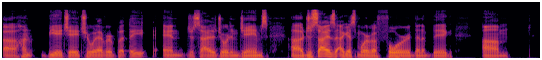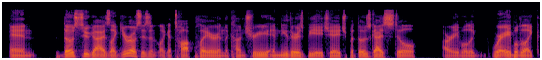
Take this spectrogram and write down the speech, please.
uh Hunt BHH or whatever, but they and Josiah Jordan James. Uh, Josiah's I guess more of a forward than a big. Um, and those two guys, like Uros isn't like a top player in the country, and neither is BHH, but those guys still are able to were able to like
